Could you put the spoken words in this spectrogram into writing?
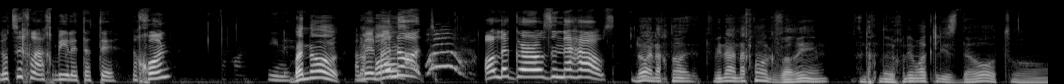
לא צריך להחביל את התה, נכון? נכון. הנה. בנות! נכון? בנות! All the girls in the house. לא, אנחנו, את מבינה, אנחנו הגברים, אנחנו יכולים רק להזדהות, או...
